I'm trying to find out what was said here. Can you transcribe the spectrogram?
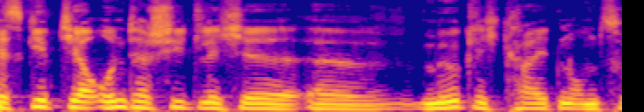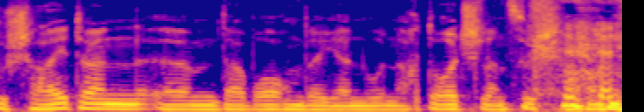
es gibt ja unterschiedliche äh, Möglichkeiten, um zu scheitern. Ähm, da brauchen wir ja nur nach Deutschland zu schauen.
